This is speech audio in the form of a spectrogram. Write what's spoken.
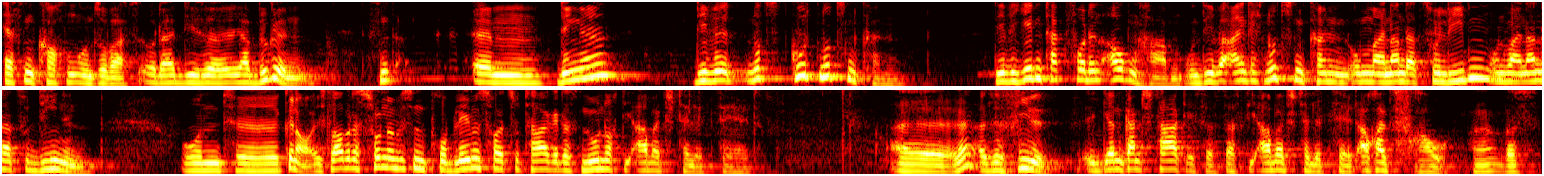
Essen kochen und sowas. Oder diese, ja, bügeln. Das sind ähm, Dinge, die wir nutz, gut nutzen können. Die wir jeden Tag vor den Augen haben und die wir eigentlich nutzen können, um einander zu lieben und einander zu dienen. Und äh, genau, ich glaube, dass schon ein bisschen ein Problem ist heutzutage, dass nur noch die Arbeitsstelle zählt. Äh, ne? also viel, ganz stark ist das, dass die Arbeitsstelle zählt, auch als Frau. Ne? Was,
